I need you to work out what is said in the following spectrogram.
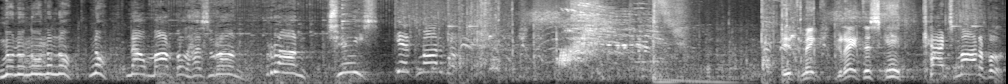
no, no, no, no, no, no. Now Marble has run. Run! Chase! Get Marble! It make great escape. Catch Marble!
